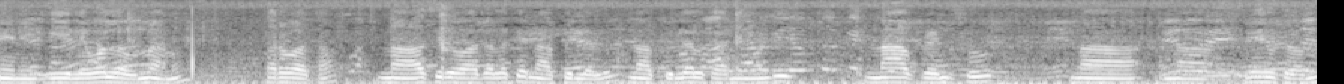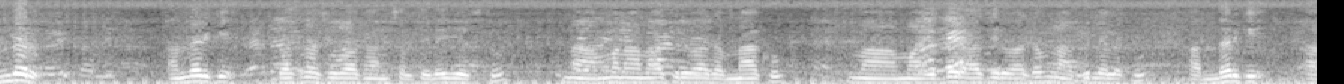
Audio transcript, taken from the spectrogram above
నేను ఈ లెవెల్లో ఉన్నాను. తర్వాత నా ఆశీర్వాదాలకే నా పిల్లలు నా పిల్లలు కానివ్వండి నా ఫ్రెండ్స్ నా నా స్నేహితులు అందరూ అందరికీ దసరా శుభాకాంక్షలు తెలియజేస్తూ నా అమ్మ నాన్న ఆశీర్వాదం నాకు మా మా ఇద్దరి ఆశీర్వాదం నా పిల్లలకు అందరికీ ఆ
